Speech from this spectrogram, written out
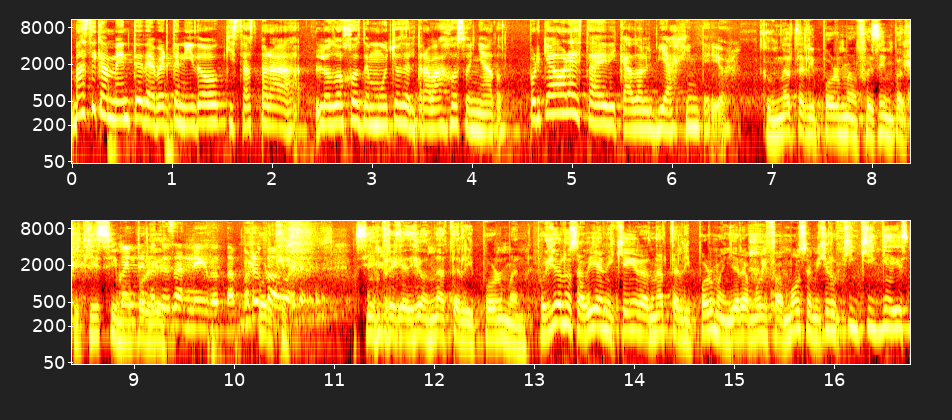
básicamente de haber tenido quizás para los ojos de muchos el trabajo soñado, ¿por qué ahora está dedicado al viaje interior? Con Natalie Portman fue simpaticísimo. Cuéntenos porque, esa anécdota, por favor. Siempre que dijo Natalie Portman. Porque yo no sabía ni quién era Natalie Portman, ya era muy famosa. Me dijeron, ¿quién, quién es?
